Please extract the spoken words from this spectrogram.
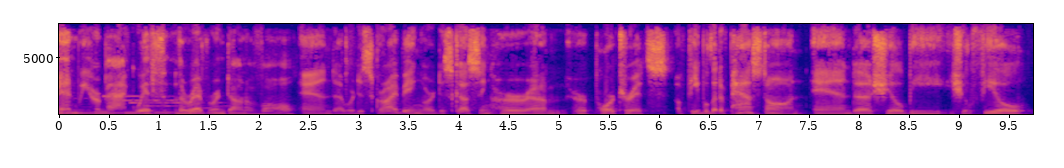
And we are back with the Reverend Donna Voll, and uh, we're describing or discussing her um, her portraits of people that have passed on, and uh, she'll be she'll feel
